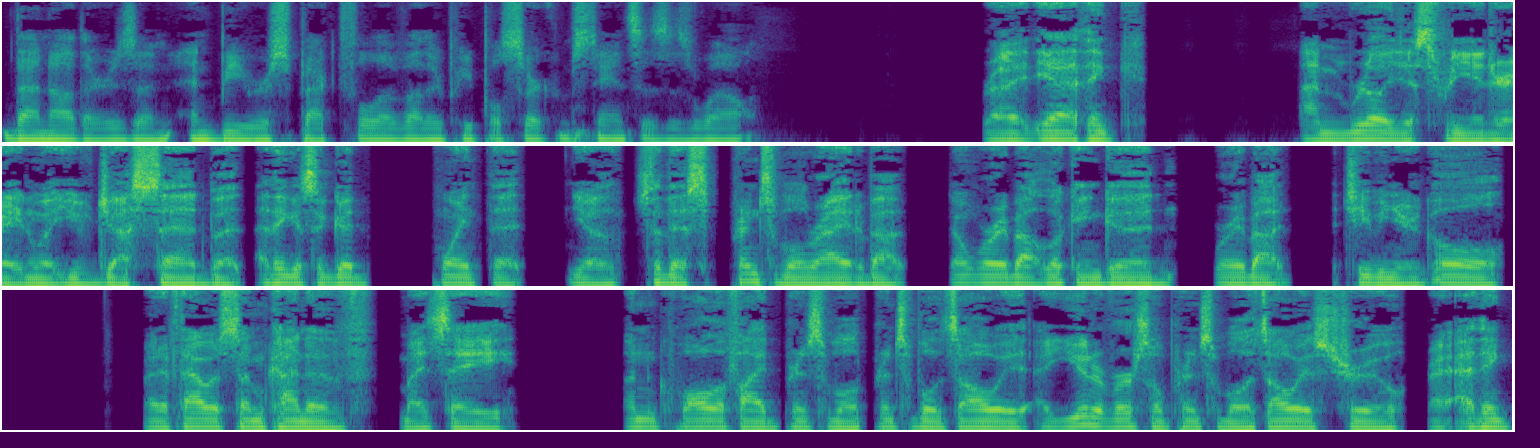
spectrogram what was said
than others and and be respectful of other people's circumstances as well. Right. Yeah, I think I'm really just reiterating what you've just said, but I think it's a good point that, you know, so this principle, right, about don't worry about looking good, worry about achieving your goal. Right. If that was some kind of, might say, unqualified principle, principle it's always a universal principle, it's always true. Right. I think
